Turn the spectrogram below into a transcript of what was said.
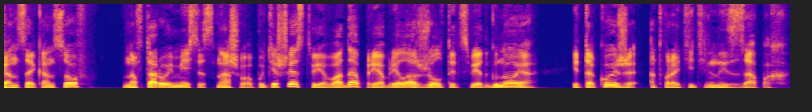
Конце концов, на второй месяц нашего путешествия вода приобрела желтый цвет гноя и такой же отвратительный запах.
